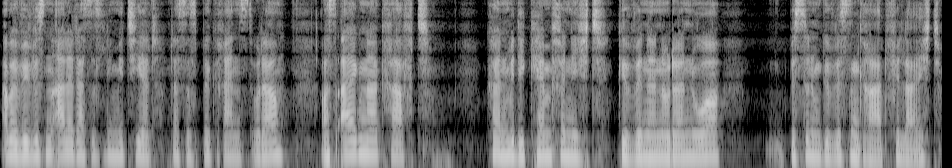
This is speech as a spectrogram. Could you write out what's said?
Aber wir wissen alle, dass es limitiert, dass es begrenzt, oder? Aus eigener Kraft können wir die Kämpfe nicht gewinnen oder nur bis zu einem gewissen Grad vielleicht.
